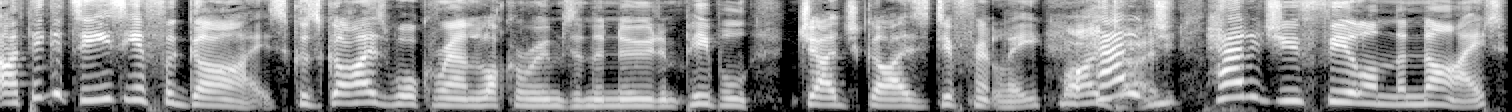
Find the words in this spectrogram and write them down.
I think it's easier for guys because guys walk around locker rooms in the nude and people judge guys differently. Well, I how don't. did you, how did you feel on the night?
